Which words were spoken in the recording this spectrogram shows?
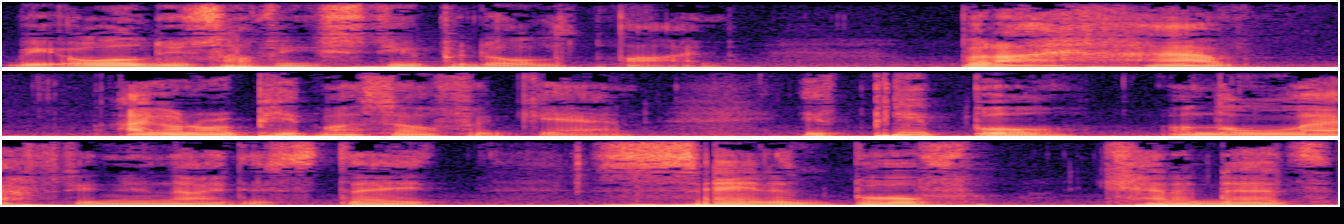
we all do something stupid all the time. But I have, I'm going to repeat myself again. If people on the left in the United States say that both candidates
